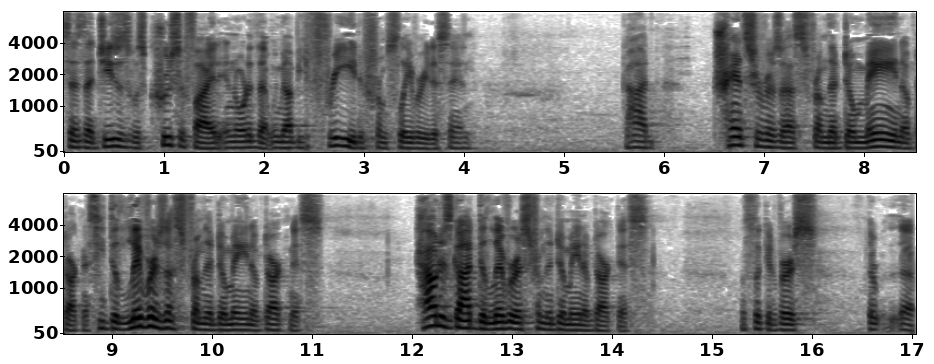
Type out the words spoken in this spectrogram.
says that Jesus was crucified in order that we might be freed from slavery to sin. God transfers us from the domain of darkness. He delivers us from the domain of darkness. How does God deliver us from the domain of darkness? Let's look at verse, uh,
